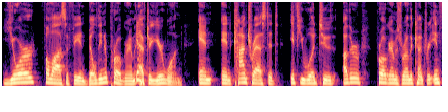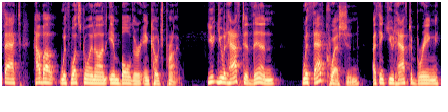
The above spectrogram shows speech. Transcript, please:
your philosophy in building a program after year one and and contrast it if you would to other programs around the country. In fact how about with what's going on in boulder in coach prime? You you would have to then with that question i think you'd have to bring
